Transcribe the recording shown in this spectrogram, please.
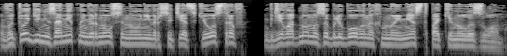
В итоге незаметно вернулся на университетский остров, где в одном из облюбованных мной мест покинул излом.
